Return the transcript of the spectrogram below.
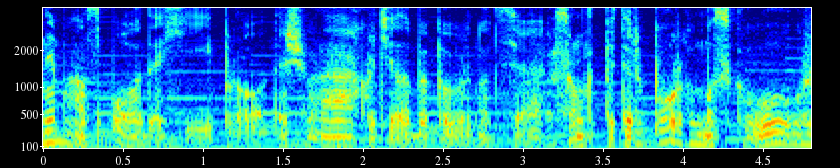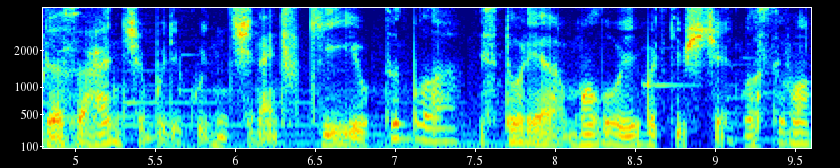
Нема в спогадах її про те, що вона хотіла би повернутися в Санкт-Петербург, Москву, в Рязань чи будь-яку чи в Київ. Тут була історія малої батьківщини. Властиво,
